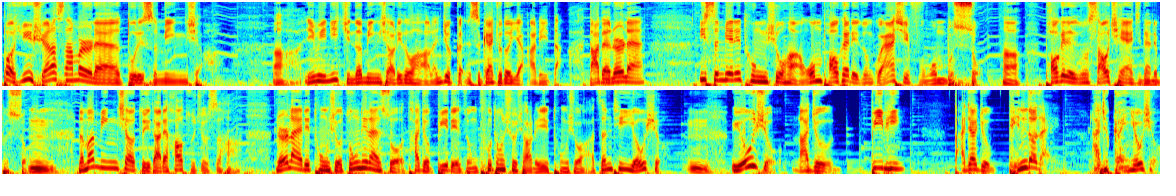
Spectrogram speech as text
不，因为轩老师他们儿呢读的是名校啊，因为你进到名校里头哈，那你就更是感觉到压力大，大在哪儿呢？你身边的同学哈，我们抛开那种关系户，我们不说啊，抛开那种烧钱进来的不说。嗯。那么名校最大的好处就是哈，那儿来的同学总体来说，他就比那种普通学校的同学啊，整体优秀。嗯。优秀，那就比拼，大家就拼到在，那就更优秀。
